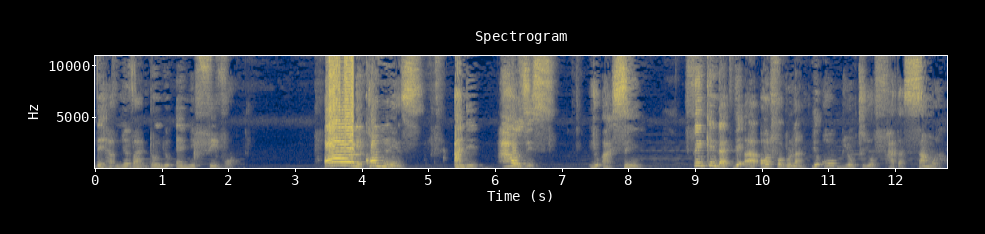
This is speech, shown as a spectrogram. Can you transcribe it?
They have never done you any favor. All the companies and the houses you are seeing, thinking that they are all for Roland, they all belong to your father Samuel.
